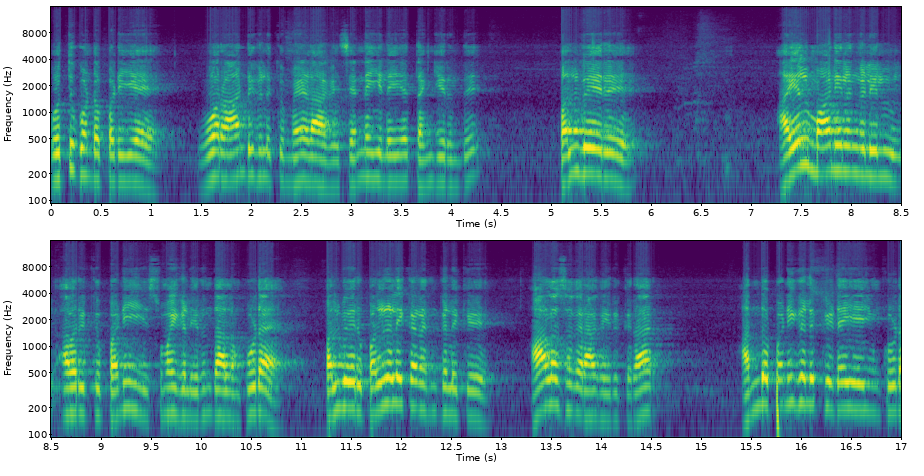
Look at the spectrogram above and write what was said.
ஒத்துக்கொண்டபடியே ஓராண்டுகளுக்கு மேலாக சென்னையிலேயே தங்கியிருந்து பல்வேறு அயல் மாநிலங்களில் அவருக்கு பணி சுமைகள் இருந்தாலும் கூட பல்வேறு பல்கலைக்கழகங்களுக்கு ஆலோசகராக இருக்கிறார். அந்த பணிகளுக்கு இடையேயும் கூட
